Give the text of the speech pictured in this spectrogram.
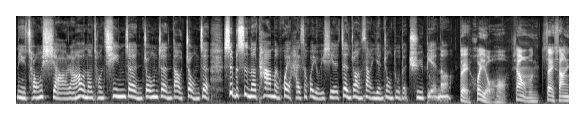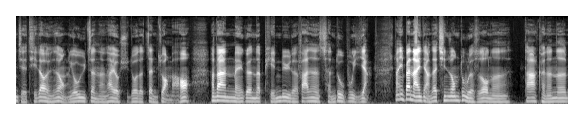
你你从小，然后呢，从轻症、中症到重症，是不是呢？他们会还是会有一些症状上严重度的区别呢？对，会有哦。像我们在上一节提到的这种忧郁症呢，它有许多的症状嘛，哦。那当然每个人的频率的发生的程度不一样。那一般来讲，在轻中度的时候呢，他可能呢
